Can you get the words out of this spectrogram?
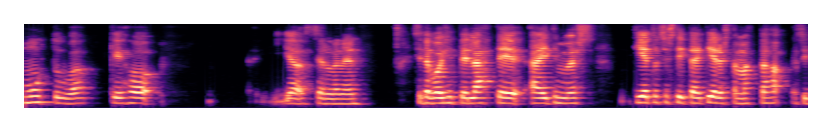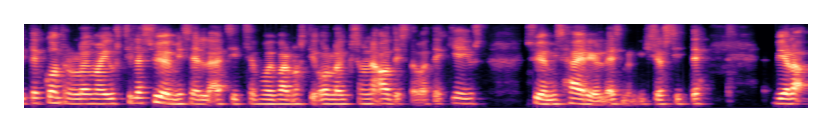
muuttuva keho ja sellainen, sitä voi sitten lähteä äiti myös tietoisesti tai tiedostamatta sitten kontrolloimaan just sillä syömisellä, että sitten se voi varmasti olla yksi sellainen altistava tekijä just syömishäiriölle esimerkiksi, jos sitten vielä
